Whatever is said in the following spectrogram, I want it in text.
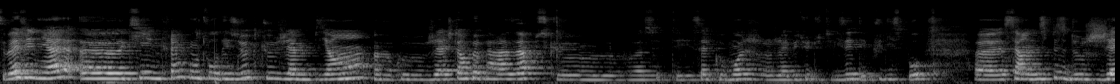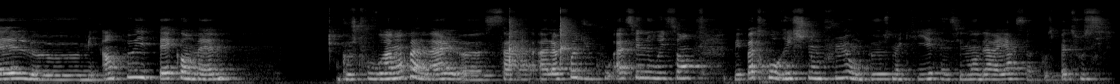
c'est pas génial. Euh, qui est une crème contour des yeux que j'aime bien, euh, que j'ai acheté un peu par hasard puisque voilà, c'était celle que moi j'ai l'habitude d'utiliser, était plus dispo. Euh, c'est un espèce de gel mais un peu épais quand même que je trouve vraiment pas mal. ça à la fois du coup assez nourrissant mais pas trop riche non plus. On peut se maquiller facilement derrière, ça pose pas de soucis.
